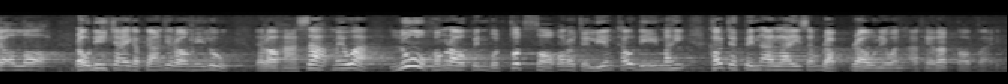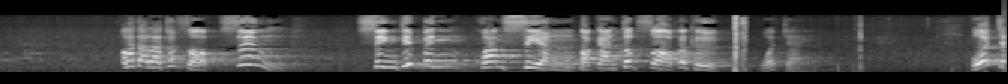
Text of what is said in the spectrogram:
ชาอัลลอฮ์เราดีใจกับการที่เรามีลูก แต่เราหาทราบไม่ว่าลูกของเราเป็นบททดสอบว่าเราจะเลี้ยงเขาดีไหม เขาจะเป็นอะไรสำหรับเราในวันอาครัตต่อไปอัลลอฮฺตาลาทดสอบ ซึ่งสิ่งที่เป็นความเสี่ยงต่อการทดสอบก็คือหัวใจ หัวใจ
